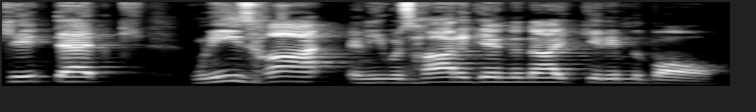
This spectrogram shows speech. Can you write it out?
get that when he's hot, and he was hot again tonight. Get him the ball.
